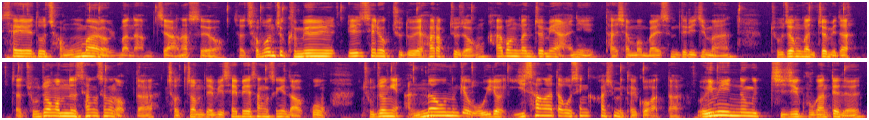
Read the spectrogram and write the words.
새해도 정말 얼마 남지 않았어요. 자, 저번 주 금요일 1세력 주도의 하락 조정 하방 관점이 아닌 다시 한번 말씀드리지만 조정 관점이다. 자, 조정 없는 상승은 없다. 저점 대비 3배 상승이 나왔고 조정이 안 나오는 게 오히려 이상하다고 생각하시면 될 것 같다. 의미 있는 지지 구간대는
